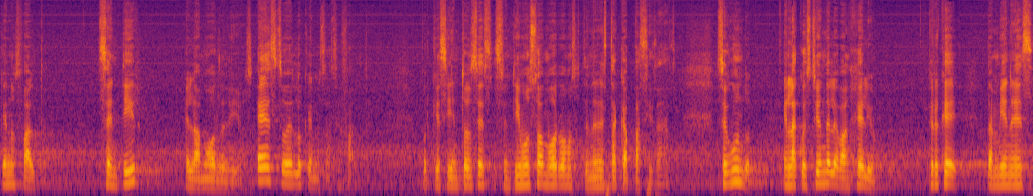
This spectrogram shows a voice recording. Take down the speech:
¿Qué nos falta? Sentir el amor de Dios. Esto es lo que nos hace falta. Porque si entonces sentimos su amor, vamos a tener esta capacidad. Segundo, en la cuestión del Evangelio, creo que también es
